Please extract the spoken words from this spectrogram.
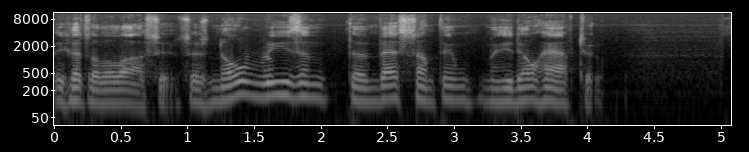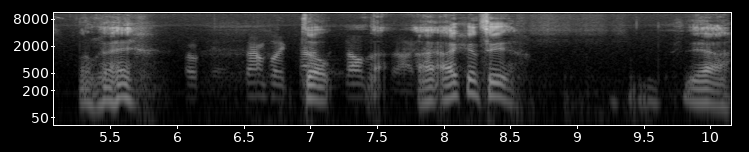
because of the lawsuits. There's no reason to invest something when you don't have to. Okay. Okay, sounds like So. I, I can see. Yeah,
